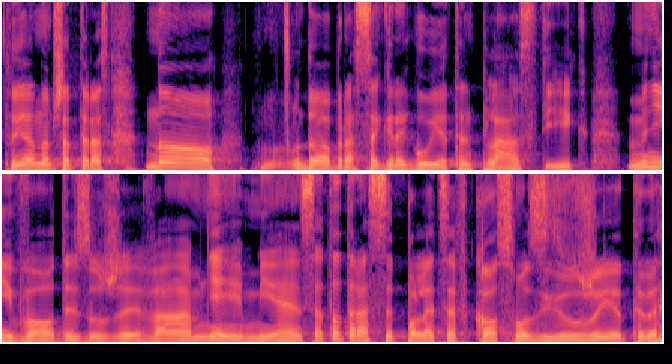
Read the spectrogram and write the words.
To ja na przykład teraz, no dobra, segreguję ten plastik, mniej wody zużywam, mniej mięsa, to teraz sobie polecę w kosmos i zużyję tyle,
